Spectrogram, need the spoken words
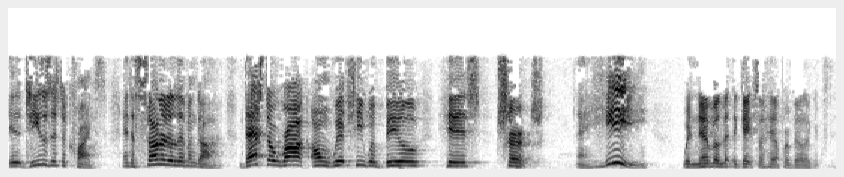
Jesus is the Christ and the Son of the living God. That's the rock on which he will build his church. And he will never let the gates of hell prevail against it.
